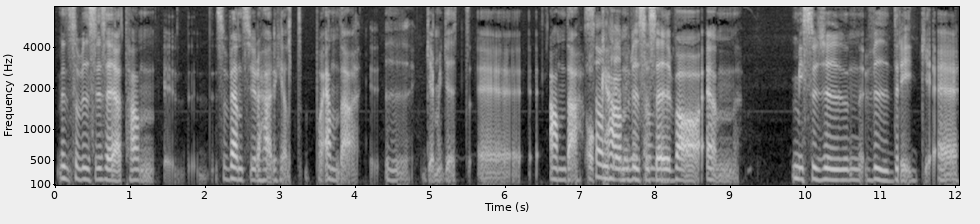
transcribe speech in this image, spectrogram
Men så visar det sig att han, eh, så vänds ju det här helt på ända i Gamergate eh, och han visar sig vara en misogyn, vidrig eh,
